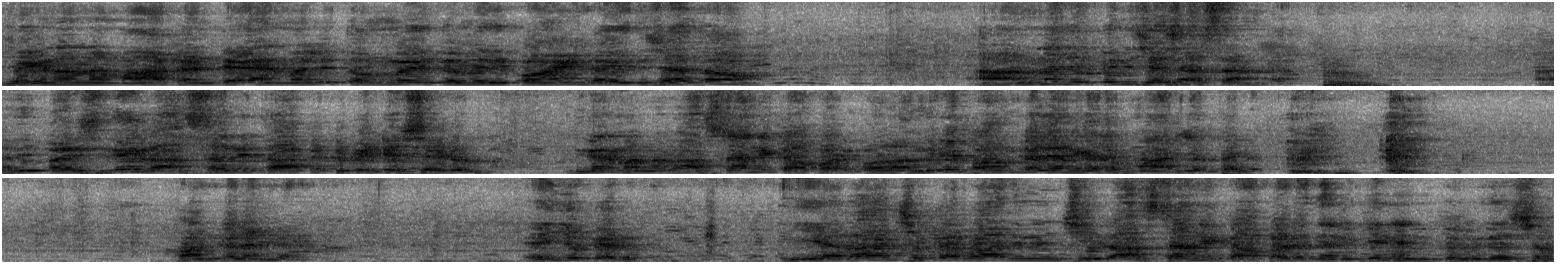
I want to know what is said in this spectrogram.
జగనన్న మాట అంటే ఆయన మళ్ళీ తొంభై తొమ్మిది పాయింట్ ఐదు శాతం అన్న చెప్పింది చేసేస్తా అంట. అది పరిస్థితి రాష్ట్రాన్ని తాకట్టు పెట్టేశాడు. అందుకని మన రాష్ట్రాన్ని కాపాడుకోవాలి. అందుకే పవన్ కళ్యాణ్ గారు ఒక మాట చెప్పాడు. పవన్ కళ్యాణ్ గారు ఏం చెప్పాడు? ఈ అరాచకవాది నుంచి రాష్ట్రాన్ని కాపాడేదానికి నేను తెలుగుదేశం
